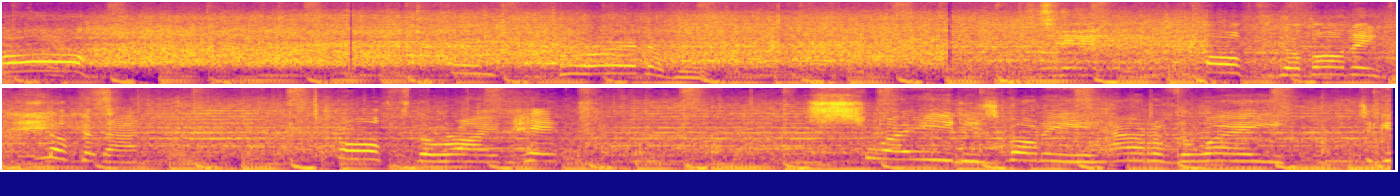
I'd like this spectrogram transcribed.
Oh! the body. Look at that. Off the right hip. Swayed his body out of the way to get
